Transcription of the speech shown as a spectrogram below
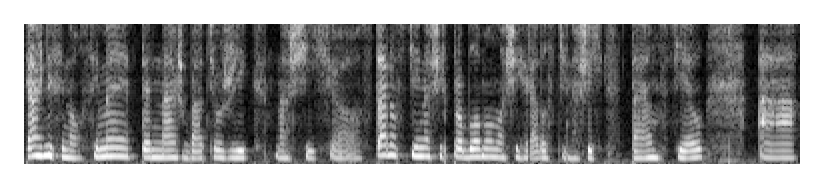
každý si nosíme ten náš baťožík našich eh, starostí, našich problémov, našich radostí, našich tajomstiev a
